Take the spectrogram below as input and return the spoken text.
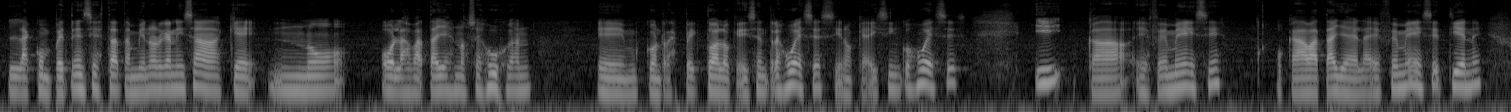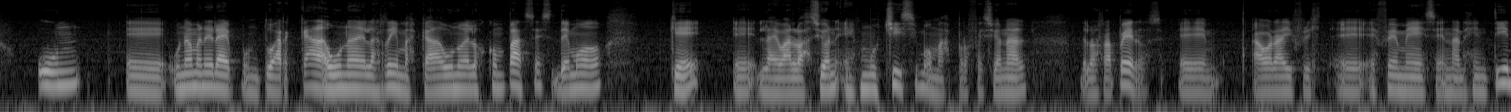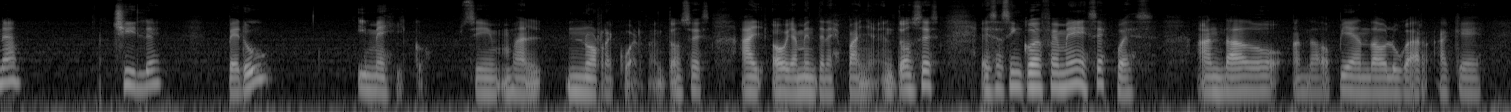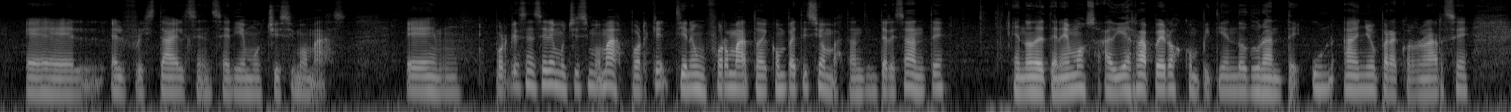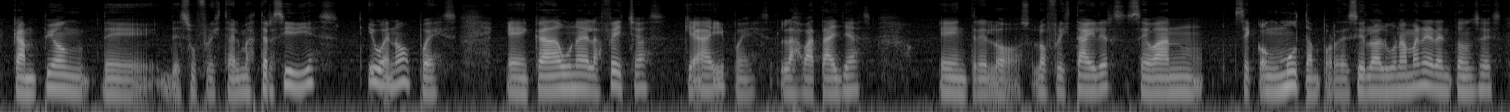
la competencia está también organizada que no o las batallas no se juzgan em, con respecto a lo que dicen tres jueces, sino que hay cinco jueces y cada FMS o cada batalla de la FMS tiene un eh, una manera de puntuar cada una de las rimas, cada uno de los compases, de modo que eh, la evaluación es muchísimo más profesional de los raperos. Eh, ahora hay FMS en Argentina, Chile, Perú y México, si mal no recuerdo. Entonces hay obviamente en España. Entonces esas cinco FMS pues han dado, han dado pie, han dado lugar a que el, freestyle se enserie muchísimo más. Eh, ¿Por qué se enserie muchísimo más? Porque tiene un formato de competición bastante interesante en donde tenemos a 10 raperos compitiendo durante un año para coronarse campeón de, su Freestyle Master Series. Y bueno, pues en cada una de las fechas que hay, pues las batallas entre los, los freestylers se van se conmutan, por decirlo de alguna manera. Entonces,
